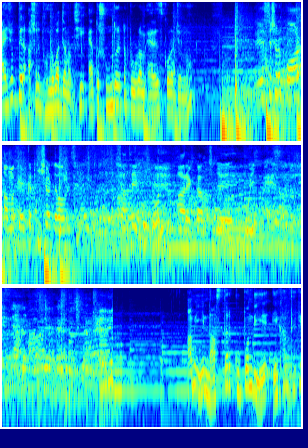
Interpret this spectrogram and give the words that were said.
আয়োজকদের আসলে ধন্যবাদ জানাচ্ছি এত সুন্দর একটা প্রোগ্রাম অ্যারেঞ্জ করার জন্য। রেজিস্ট্রেশনের পর আমাকে একটা টি শার্ট দেওয়া হয়েছে, সাথে কুপন আর একটা হচ্ছে যে বই। আমি নাস্তার কুপন দিয়ে এখান থেকে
